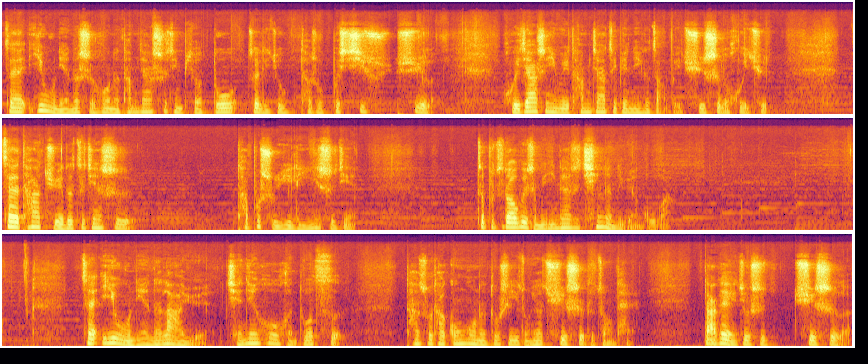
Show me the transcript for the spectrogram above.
在一五年的时候呢，他们家事情比较多，这里就他说不细叙了。回家是因为他们家这边的一个长辈去世了，回去了。在他觉得这件事，他不属于灵异事件，这不知道为什么应该是亲人的缘故吧。在一五年的腊月，前前后后很多次，他说他公公呢都是一种要去世的状态，大概也就是去世了，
